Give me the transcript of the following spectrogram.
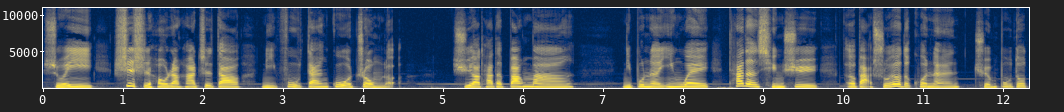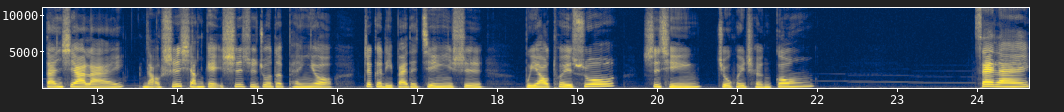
所以是时候让他知道你负担过重了，需要他的帮忙。你不能因为他的情绪而把所有的困难全部都担下来。老师想给狮子座的朋友这个礼拜的建议是：不要退缩，事情就会成功。再来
